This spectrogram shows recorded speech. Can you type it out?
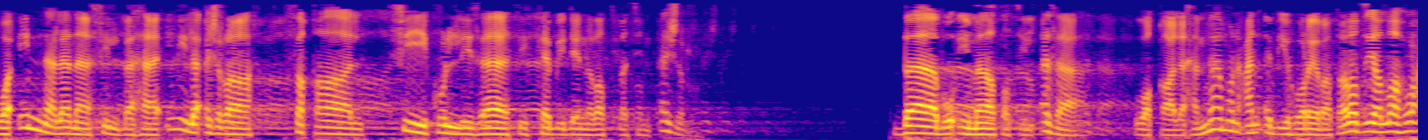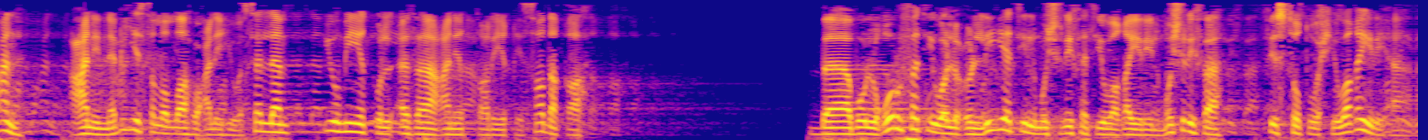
وإن لنا في البهائم لأجرا. فقال في كل ذات كبد رطبة أجر. باب إماطة الأذى. وقال همام عن أبي هريرة رضي الله عنه عن النبي صلى الله عليه وسلم يميط الأذى عن الطريق صدقة. باب الغرفة والعلية المشرفة وغير المشرفة في السطوح وغيرها.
